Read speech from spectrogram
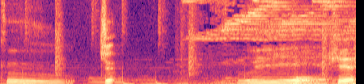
90うえ綺麗。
